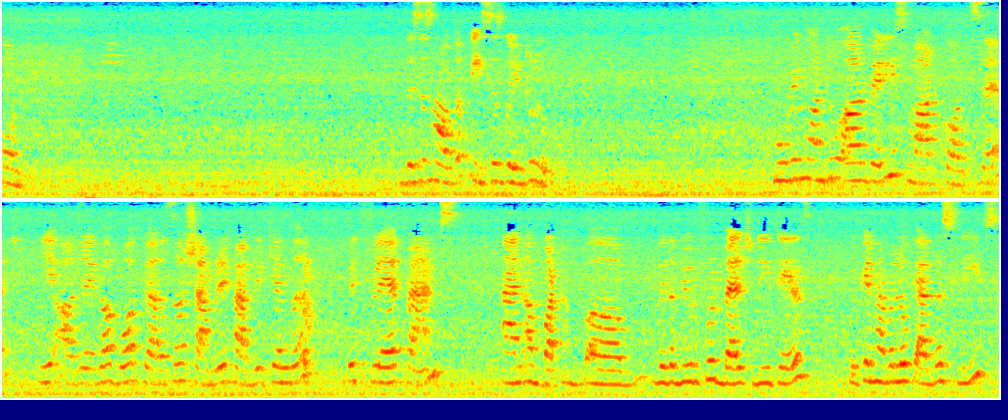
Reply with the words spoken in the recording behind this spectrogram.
only. This is how the piece is going to look. Moving on to our very smart cord set. ये आ जाएगा बहुत प्यारा सा शैमरे फैब्रिक के अंदर with flare pants and button uh, with a beautiful belt details. You can have a look at the sleeves.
